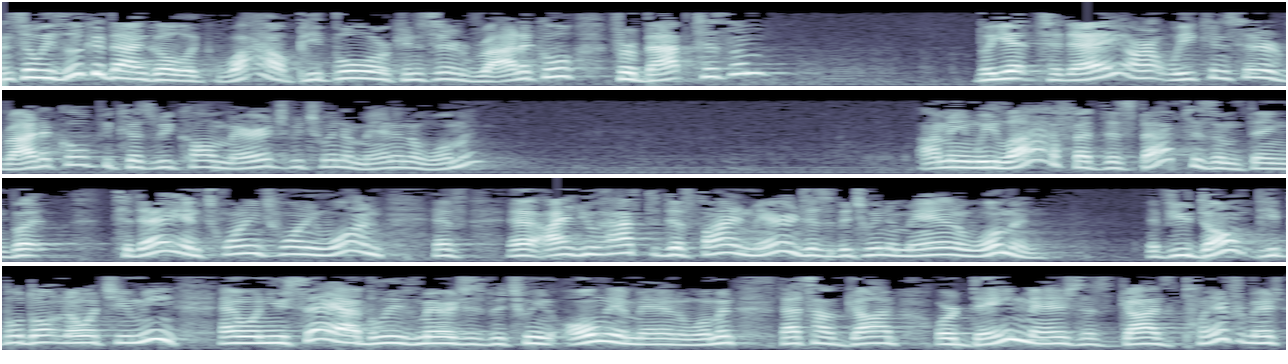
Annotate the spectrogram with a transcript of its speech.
And so we look at that and go like, wow, people are considered radical for baptism? But yet today, aren't we considered radical because we call marriage between a man and a woman? I mean, we laugh at this baptism thing, but today in 2021, if uh, you have to define marriage as between a man and a woman. If you don't, people don't know what you mean. And when you say, I believe marriage is between only a man and a woman, that's how God ordained marriage, that's God's plan for marriage,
